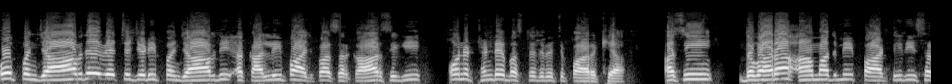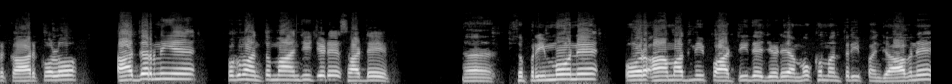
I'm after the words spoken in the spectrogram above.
ਉਹ ਪੰਜਾਬ ਦੇ ਵਿੱਚ ਜਿਹੜੀ ਪੰਜਾਬ ਦੀ ਅਕਾਲੀ ਭਾਜਪਾ ਸਰਕਾਰ ਸੀਗੀ, ਉਹਨੇ ਠੰਡੇ ਬਸਤੇ ਦੇ ਵਿੱਚ ਪਾ ਰੱਖਿਆ। ਅਸੀਂ ਦੁਬਾਰਾ ਆਮ ਆਦਮੀ ਪਾਰਟੀ ਦੀ ਸਰਕਾਰ ਕੋਲੋਂ ਆਦਰਨੀਏ ਭਗਵੰਤ ਮਾਨ ਜੀ ਜਿਹੜੇ ਸਾਡੇ ਸੁਪਰੀਮੋ ਨੇ ਔਰ ਆਮ ਆਦਮੀ ਪਾਰਟੀ ਦੇ ਜਿਹੜੇ ਆ ਮੁੱਖ ਮੰਤਰੀ ਪੰਜਾਬ ਨੇ,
